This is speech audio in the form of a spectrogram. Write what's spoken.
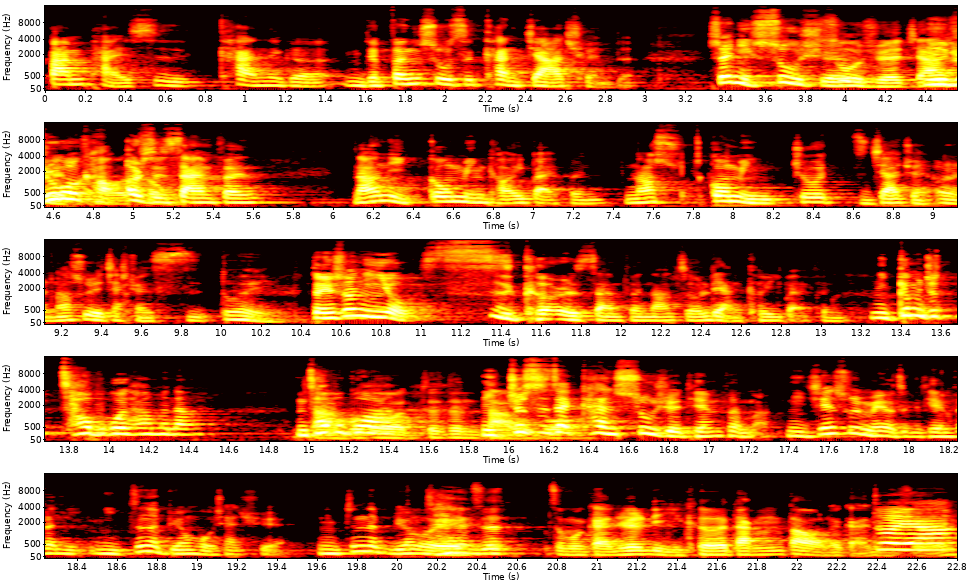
班排是看那个你的分数是看加权的，所以你数学数学加你如果考二十三分，然后你公民考一百分，然后数公民就会只加权二，然后数学加权四，对，等于说你有四科二十三分，然后只有两科一百分，你根本就超不过他们呢、你超不过啊！你就是在看数学天分嘛，你今天数学没有这个天分，你你真的不用活下去，你真的不用这怎么感觉理科当道的感觉？对呀、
